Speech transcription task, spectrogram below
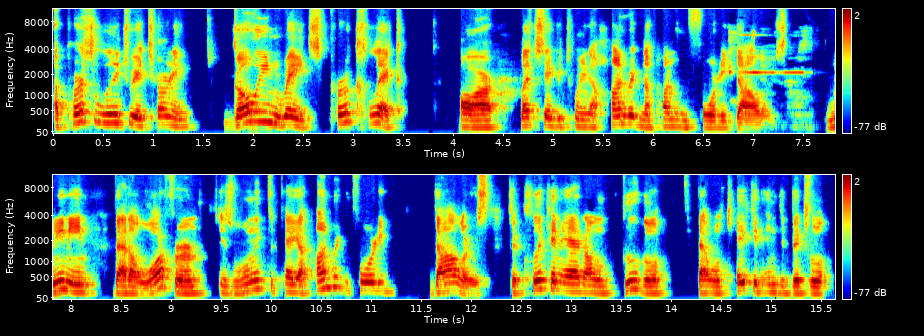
a personal injury attorney going rates per click are, let's say, between 100 and 140 dollars, meaning that a law firm is willing to pay 140 dollars to click an ad on Google that will take an individual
